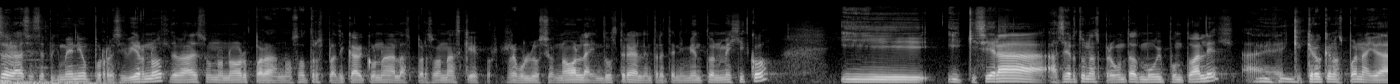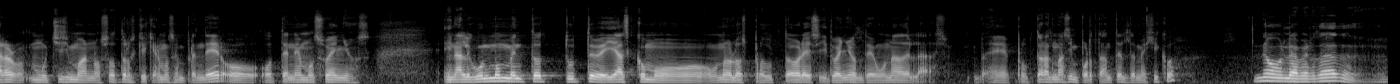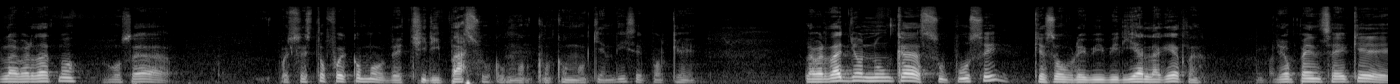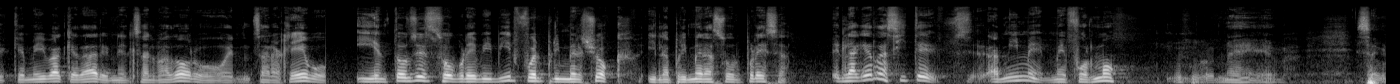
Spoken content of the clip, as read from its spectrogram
Muchas gracias Epigmenio por recibirnos. De verdad es un honor para nosotros platicar con una de las personas que revolucionó la industria del entretenimiento en México. Y, quisiera hacerte unas preguntas muy puntuales eh, que creo que nos pueden ayudar muchísimo a nosotros que queremos emprender o, tenemos sueños. ¿En algún momento tú te veías como uno de los productores y dueños de una de las eh, productoras más importantes de México? No, la verdad, la verdad no. O sea, pues esto fue como de chiripazo, como, como, quien dice, porque la verdad yo nunca supuse que sobreviviría a la guerra. Yo pensé que, que, me iba a quedar en El Salvador o en Sarajevo. Y entonces sobrevivir fue el primer shock y la primera sorpresa. La guerra sí te, a mí me, me formó.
